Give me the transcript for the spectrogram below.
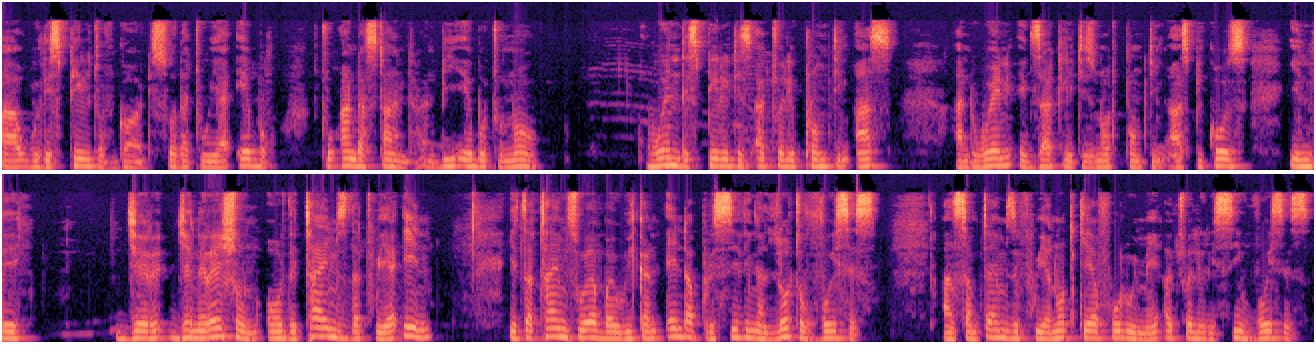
uh, with the Spirit of God so that we are able to understand and be able to know when the Spirit is actually prompting us and when exactly it is not prompting us. Because in the ger- generation or the times that we are in, it's a times whereby we can end up receiving a lot of voices. And sometimes, if we are not careful, we may actually receive voices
